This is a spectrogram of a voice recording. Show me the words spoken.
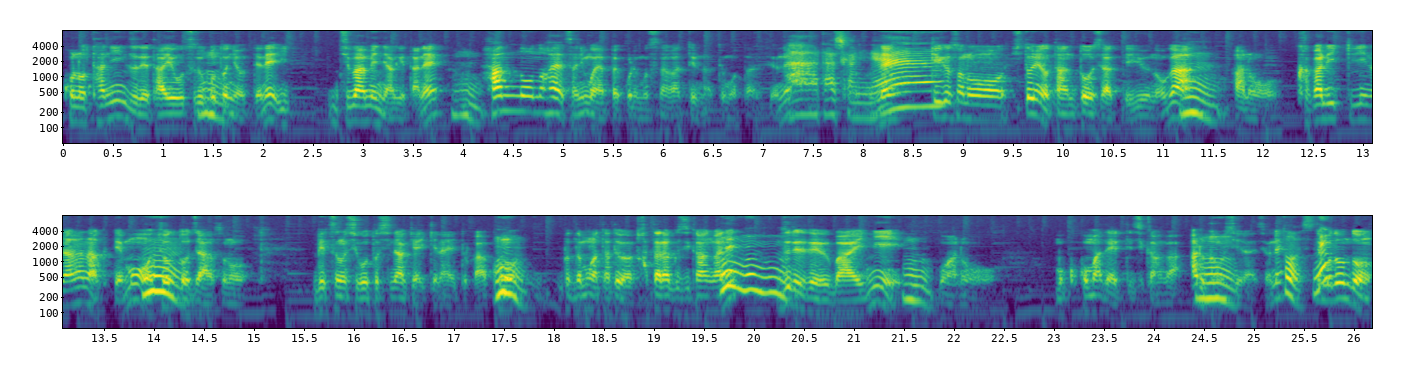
この多人数で対応することによってね、い一番目に挙げたね、うん。反応の速さにもやっぱりこれもつながってるなって思ったんですよね。ああ確かにね。ね。結局その一人の担当者っていうのが、うん。あのかかりっきりにならなくても、うん。ちょっとじゃあその別の仕事しなきゃいけないとか、こうまあ例えば働く時間がね、うんうんうん。ずれてる場合に、うん。もうあのもうここまでって時間があるかもしれないですよね。そうですね。もどんどん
